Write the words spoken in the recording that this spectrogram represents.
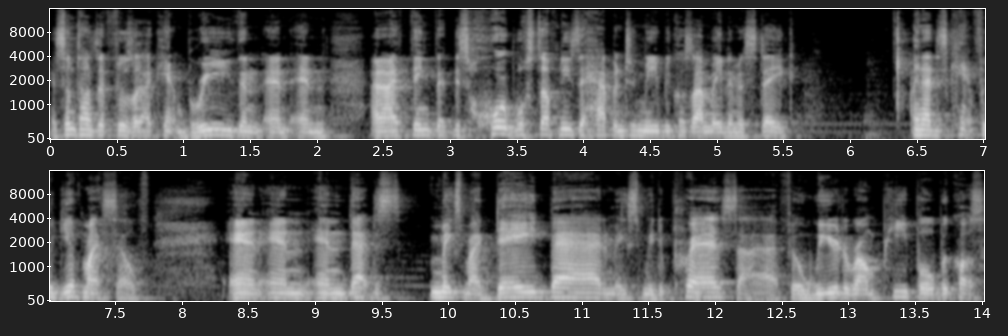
And sometimes it feels like I can't breathe and, and, and, and I think that this horrible stuff needs to happen to me because I made a mistake. And I just can't forgive myself. And and and that just makes my day bad, it makes me depressed. I, I feel weird around people because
